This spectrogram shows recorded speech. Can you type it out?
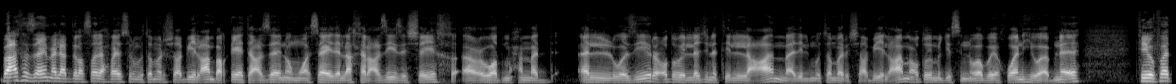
بعث الزعيم علي عبد الله صالح رئيس المؤتمر الشعبي العام برقية أعزاء ومواساة الأخ العزيز الشيخ عوض محمد الوزير عضو اللجنة العامة للمؤتمر الشعبي العام عضو مجلس النواب وإخوانه وأبنائه في وفاة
